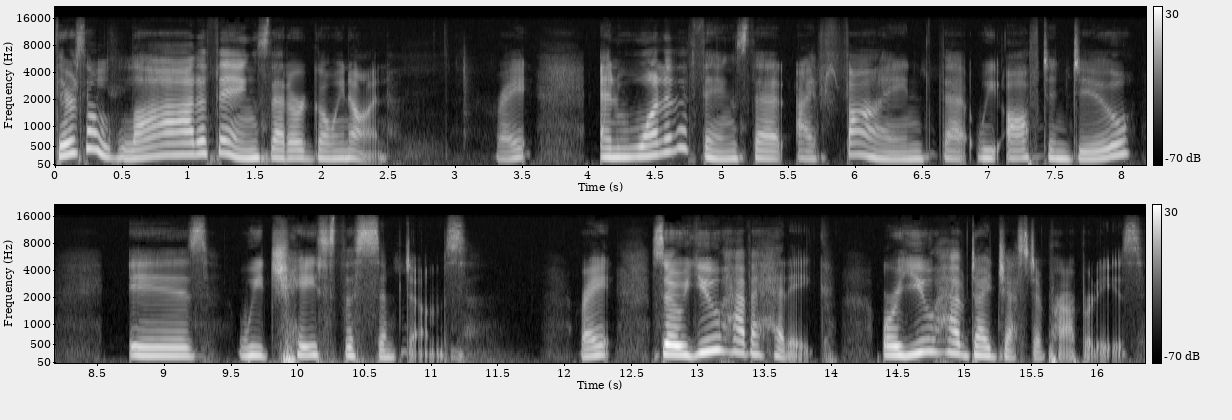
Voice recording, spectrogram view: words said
there's a lot of things that are going on right? And one of the things that I find that we often do is we chase the symptoms, right? So you have a headache or you have digestive properties.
